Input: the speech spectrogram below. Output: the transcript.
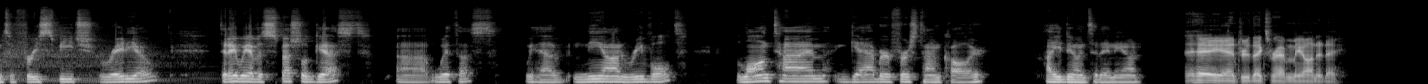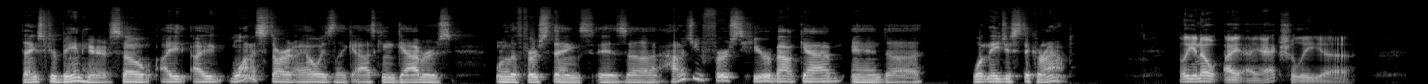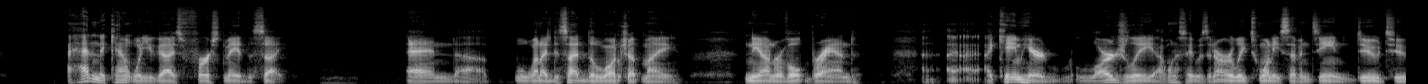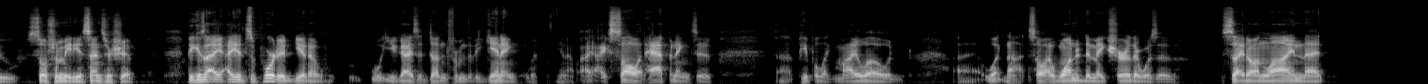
Welcome to Free Speech Radio. Today we have a special guest uh, with us. We have Neon Revolt, longtime Gabber, first time caller. How you doing today, Neon? Hey, Andrew. Thanks for having me on today. Thanks for being here. So I, I want to start. I always like asking Gabbers. One of the first things is uh, how did you first hear about Gab and uh, what made you stick around? Well, you know, I, I actually uh, I had an account when you guys first made the site, and uh, when I decided to launch up my Neon Revolt brand, I, I came here largely. I want to say it was in early 2017 due to social media censorship, because I, I had supported you know what you guys had done from the beginning. With you know, I, I saw it happening to uh, people like Milo and uh, whatnot. So I wanted to make sure there was a site online that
